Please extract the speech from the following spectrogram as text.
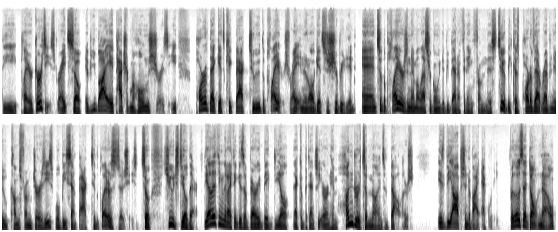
the player jerseys, right? So if you buy a Patrick Mahomes jersey, part of that gets kicked back to the players, right? And it all gets distributed. And so the players in MLS are going to be benefiting from this too, because part of that revenue comes from jerseys, will be sent back to the Players Association. So huge deal there. The other thing that I think is a very big deal that could potentially earn him hundreds of millions of dollars is the option to buy equity. For those that don't know,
